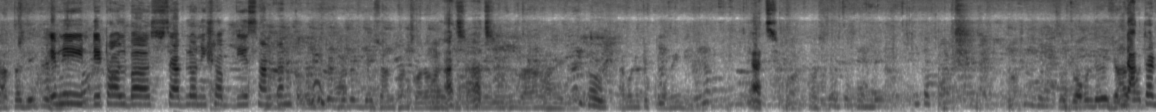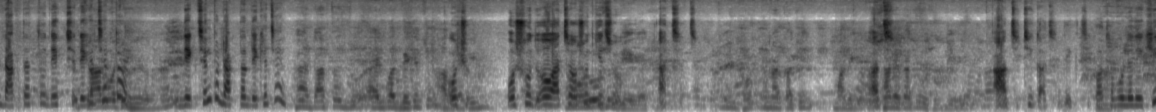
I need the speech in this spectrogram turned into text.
ডাক্তার এমনি ডেটল বা স্যাবলন এসব দিয়ে স্নান টান করলেন ফোটর ফোটর দিয়ে স্নান ফান করা হয়েছে আচ্ছা, আচ্ছা। ওষুধ লাগানো হয়েছে এখন একটু কমেনি আচ্ছা। আস্তে আস্তে কমবে। ঠিক আছে। তো তখন থেকে চার ডাক্তার ডাক্তার তো দেখছে দেখেছেন তো? হয়ে? দেখছেন তো ডাক্তার দেখেছেন? হ্যাঁ ডাক্তার একবার দেখেছি আর ওষুধ ও আচ্ছা হ্যাঁ, ওষুধ কিছু দিয়ে গেছে। আচ্ছা আচ্ছা ওই ঘ- ওনার কাছে মালিকের আচ্ছা। স্যারের কাছে ওষুধ দিয়ে গেছে আচ্ছা ঠিক আছে দেখছি কথা বলে দেখি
